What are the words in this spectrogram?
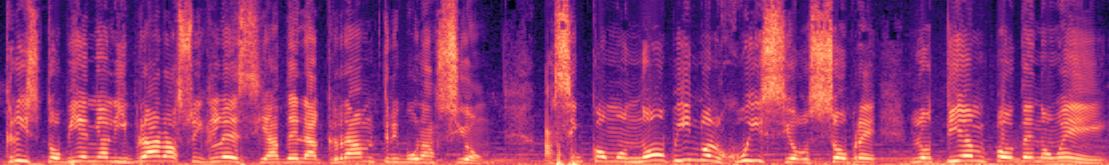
Cristo viene a librar a su iglesia de la gran tribulación. Así como no vino el juicio sobre los tiempos de Noé,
